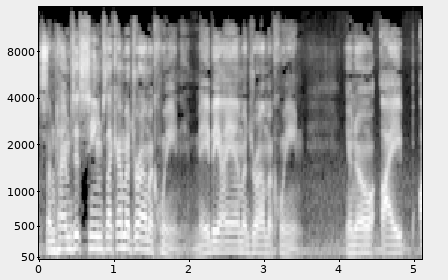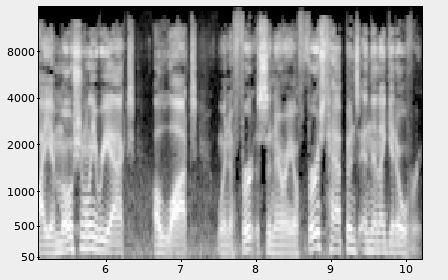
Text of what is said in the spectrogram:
Sometimes it seems like I'm a drama queen. Maybe I am a drama queen. You know, I I emotionally react a lot when a first scenario first happens and then I get over it.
